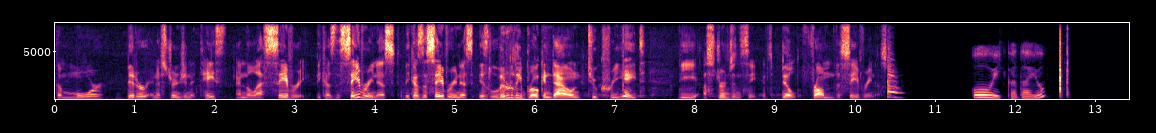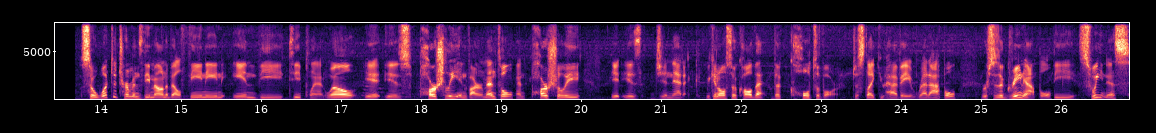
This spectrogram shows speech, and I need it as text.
the more bitter and astringent it tastes and the less savory because the savoriness because the savoriness is literally broken down to create the astringency. It's built from the savoriness. So what determines the amount of L-theanine in the tea plant? Well, it is partially environmental and partially it is genetic. We can also call that the cultivar. Just like you have a red apple versus a green apple, the sweetness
